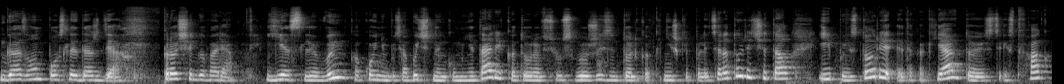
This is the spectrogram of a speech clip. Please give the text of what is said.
газон после дождя, Проще говоря, если вы какой-нибудь обычный гуманитарий, который всю свою жизнь только книжки по литературе читал и по истории, это как я, то есть истфак, а,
